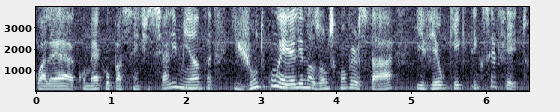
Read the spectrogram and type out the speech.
qual é, como é que o paciente se alimenta e junto com ele nós vamos conversar e ver o que, que tem que ser feito.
